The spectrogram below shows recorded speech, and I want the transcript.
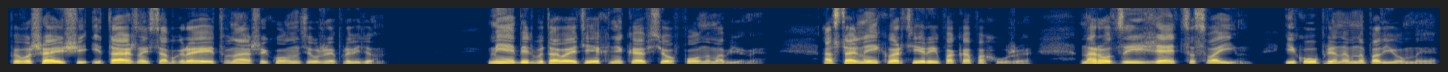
повышающий этажность апгрейд в нашей комнате уже проведен. Мебель, бытовая техника — все в полном объеме. Остальные квартиры пока похуже. Народ заезжает со своим и купленным на подъемные.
